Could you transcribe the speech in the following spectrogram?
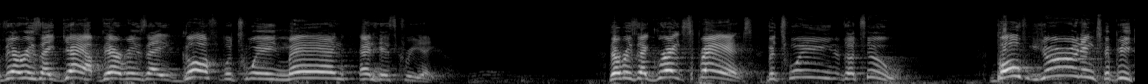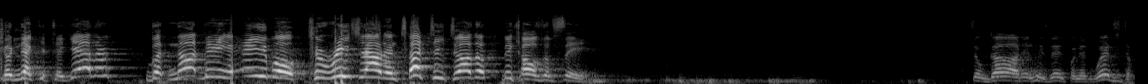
there is a gap, there is a gulf between man and his creator. There is a great span between the two, both yearning to be connected together, but not being able to reach out and touch each other because of sin. So, God, in His infinite wisdom,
